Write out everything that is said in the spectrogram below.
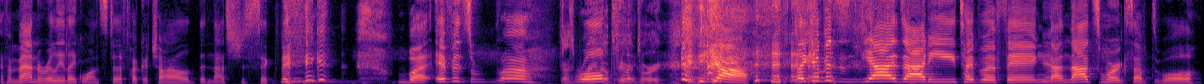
if a man really like wants to fuck a child, then that's just sickening. but if it's uh, That's role breakup play- territory. yeah. Like if it's yeah, daddy type of thing, Yeah. then that's more acceptable.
